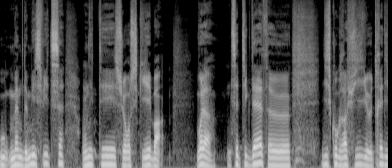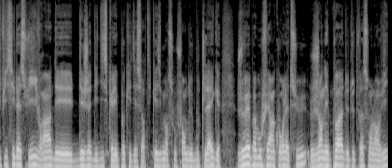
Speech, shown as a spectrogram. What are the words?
ou même de Misfits. On était sur ce qui est, bah, voilà, Septic Death. Euh, Discographie euh, très difficile à suivre, hein, déjà des disques à l'époque étaient sortis quasiment sous forme de bootleg. Je vais pas vous faire un cours là-dessus, j'en ai pas de toute façon l'envie.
